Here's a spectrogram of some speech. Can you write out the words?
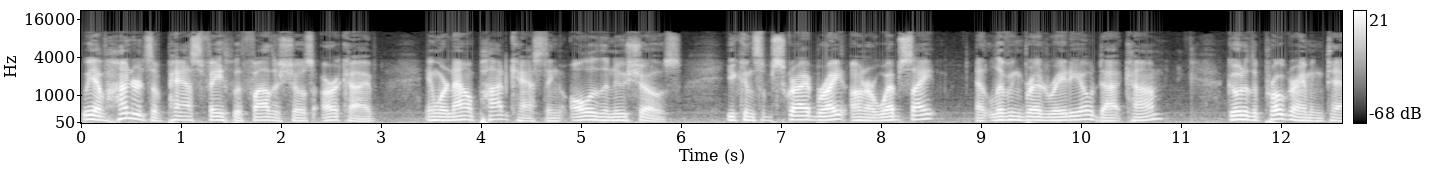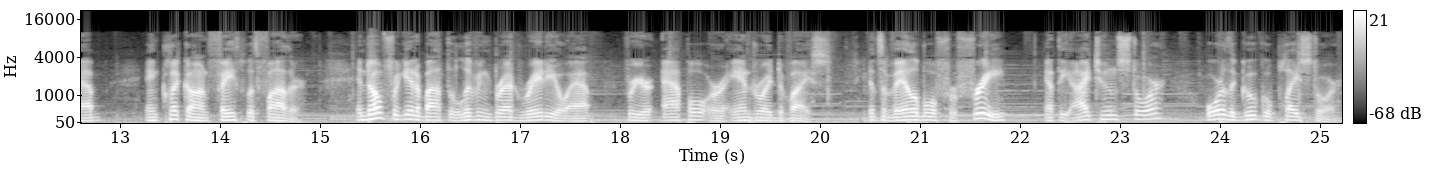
We have hundreds of past Faith with Father shows archived, and we're now podcasting all of the new shows. You can subscribe right on our website at livingbreadradio.com. Go to the programming tab and click on Faith with Father. And don't forget about the Living Bread radio app for your Apple or Android device. It's available for free at the iTunes Store or the Google Play Store.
